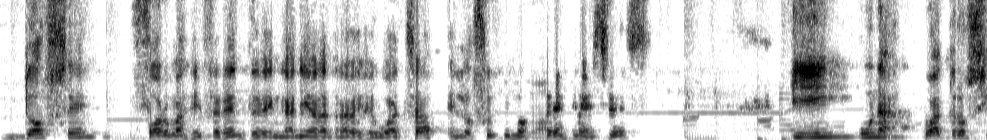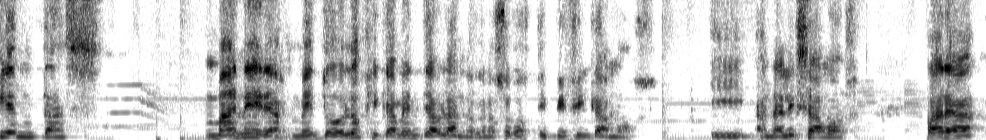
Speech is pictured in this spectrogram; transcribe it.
12 formas diferentes de engañar a través de WhatsApp en los últimos tres meses y unas 400 maneras metodológicamente hablando que nosotros tipificamos y analizamos para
